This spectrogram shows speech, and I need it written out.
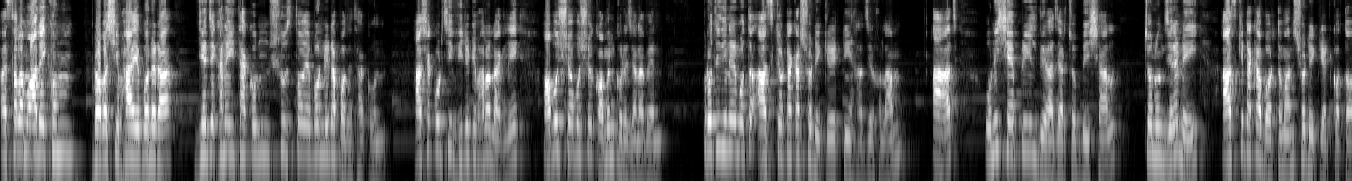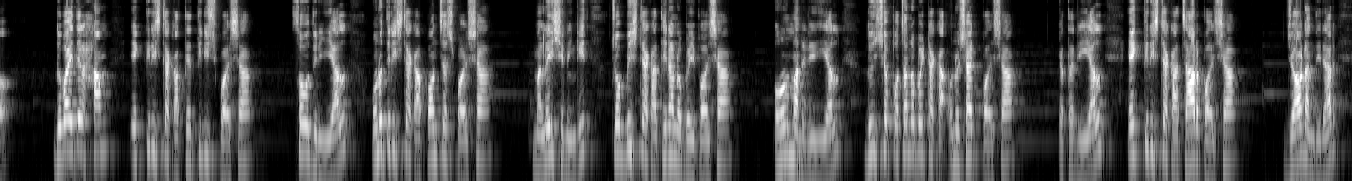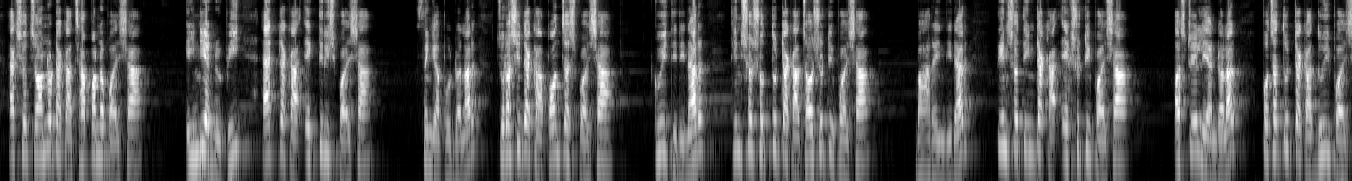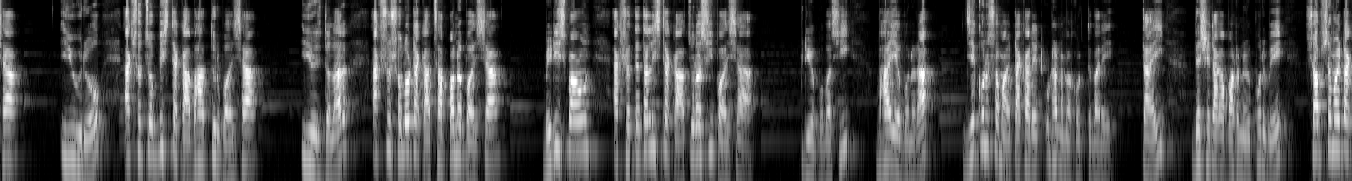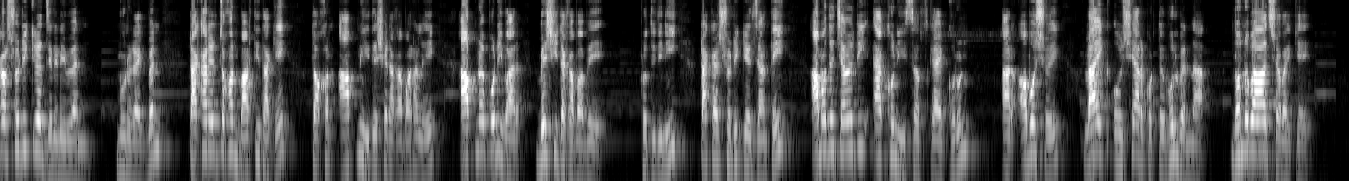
আসসালামু আলাইকুম, প্রবাসী ভাই বোনেরা। যে যেখানেই থাকুন, সুস্থ এবং নিরাপদে থাকুন। আশা করছি ভিডিওটি ভালো লাগলে অবশ্যই অবশ্যই কমেন্ট করে জানাবেন। প্রতিদিনের মতো আজকেও টাকার সঠিক রেট নিয়ে হাজির হলাম। আজ উনিশে এপ্রিল দু হাজার চব্বিশ সাল। চলুন জেনে নেই আজকে টাকা বর্তমান সঠিক রেট কত। দুবাইদের হাম একত্রিশ টাকা তেত্রিশ পয়সা সৌদি রিয়াল উনত্রিশ টাকা পঞ্চাশ পয়সা, মালয়েশিয়ান ইঙ্গিত চব্বিশ টাকা তিরানব্বই পয়সা, ওমানের রিয়াল দুইশো পঁচানব্বই টাকা উনষাট পয়সা কাতার রিয়াল একত্রিশ টাকা চার পয়সা, জর্ডান দিনার একশো চুয়ান্ন টাকা ছাপ্পান্ন পয়সা, ইন্ডিয়ান রুপি এক টাকা একত্রিশ পয়সা, সিঙ্গাপুর ডলার চুরাশি টাকা পঞ্চাশ পয়সা কুইতি দিনার তিনশো সত্তর টাকা চৌষট্টি পয়সা, বাহরাইন দিনার তিনশো তিন টাকা একষট্টি পয়সা, অস্ট্রেলিয়ান ডলার পঁচাত্তর টাকা দুই পয়সা, ইউরো একশো চব্বিশ টাকা বাহাত্তর পয়সা, ইউএস ডলার একশো ষোলো টাকা ছাপ্পান্ন পয়সা ব্রিটিশ পাউন্ড একশো তেতাল্লিশ টাকা, চুরাশি পয়সা। প্রিয় প্রবাসী, ভাই ও বোনেরা, যে কোনো সময় টাকা রেট ওঠানামা করতে পারে। তাই দেশে টাকা পাঠানোর পূর্বে সবসময় টাকার সঠিক রেট জেনে নেবেন। মনে রাখবেন, টাকা রেট যখন বাড়তি থাকে, তখন আপনি দেশে টাকা পাঠালে আপনার পরিবার বেশি টাকা পাবে। প্রতিদিনই টাকার সঠিক রেট জানতেই আমাদের চ্যানেলটি এখনই সাবস্ক্রাইব করুন। আর অবশ্যই লাইক ও শেয়ার করতে ভুলবেন না। ধন্যবাদ সবাইকে।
